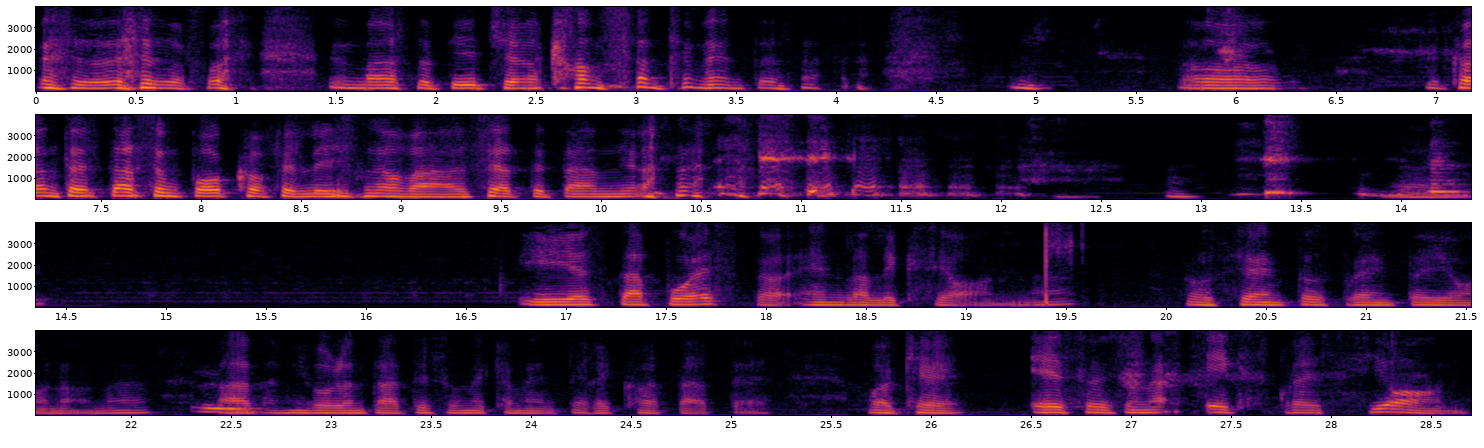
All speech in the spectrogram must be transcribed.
Eso, eso fue el master teacher constantemente. ¿no? Oh, cuando estás un poco feliz no va a hacerte daño. Ya. Y está puesto en la lección, ¿no? 231, ¿no? Padre, mi voluntad es únicamente recordarte, porque eso es una expresión,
